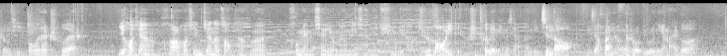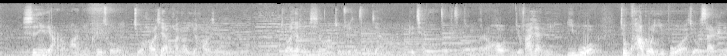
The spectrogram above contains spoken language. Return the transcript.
整体包括它车呀什么。一号线和二号线建的早，它和后面的线有没有明显的区别啊？其实老一点。是特别明显的。你进到你在换乘的时候，比如你来个新一点儿的话，你也可以从九号线换到一号线。九号线很新了，就最近才建的，这前几年才才通的。然后你就发现你一步就跨过一步就是三十年。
